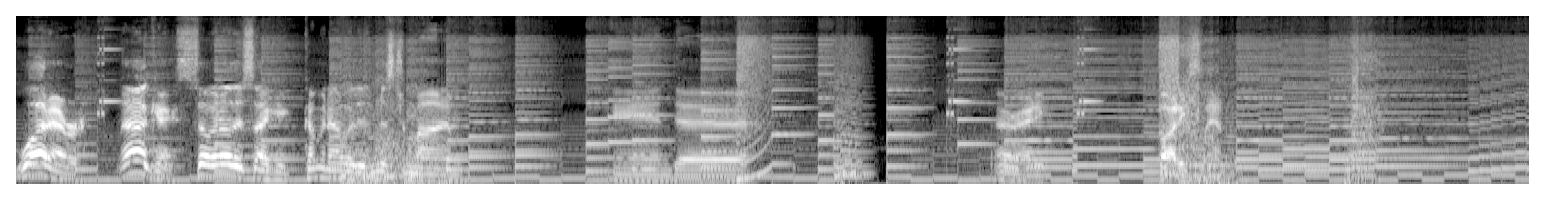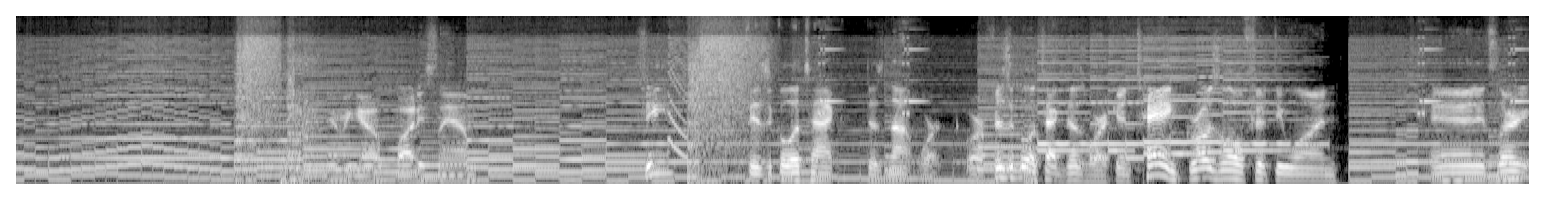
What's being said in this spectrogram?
Whatever. Okay, so another psychic coming out with his Mr. Mime. And, uh... Alrighty. Body slam. Body slam. See? Physical attack does not work. Or physical attack does work. And Tank grows level 51. And it's learning...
